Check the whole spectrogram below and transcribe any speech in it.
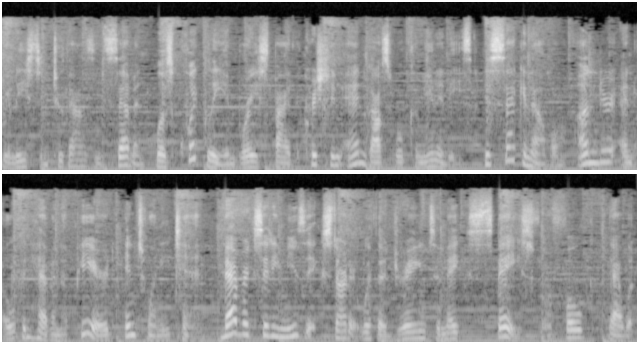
released in 2007, was quickly embraced by the Christian and gospel communities. His second album, Under an Open Heaven, appeared in 2010. Maverick City Music started with a dream to make space for folk that would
